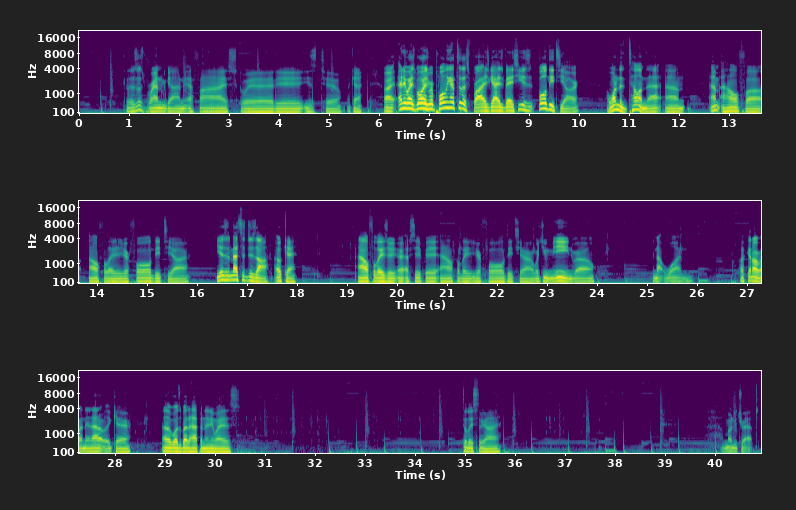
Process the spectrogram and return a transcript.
Cause there's this random guy on me. Fi squid. He's two. Okay. All right. Anyways, boys, we're pulling up to this fries guy's base. He's full DTR. I wanted to tell him that. Um, M Alpha Alpha Laser, you're full DTR. He has his messages off. Okay. Alpha Laser, uh, FCP, Alpha Laser, you're full DTR. What do you mean, bro? You're not one. Fuck it, I'll run in. I don't really care. I what's about to happen anyways. It's at least three high. I'm already trapped.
